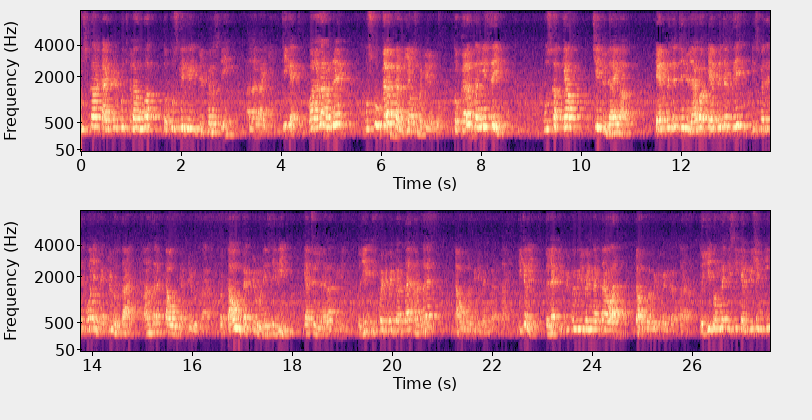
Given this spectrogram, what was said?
उसका टाइम पीरियड कुछ अलग होगा तो उसके लिए ड्रिफ्ट वेलोसिटी अलग आएगी। ठीक है? और अगर हमने उसको गर्म कर दिया उस मटेरियल को तो गर्म करने से उसका क्या चेंज हो जाएगा? टेम्परेचर चेंज हो जाएगा, और टेम्परेचर से इसमें से कौन इफेक्टेड होता है? आंसर है टाउ इफेक्टेड होता है। तो टाउ इफेक्टेड होने से भी क्या चेंज हो जाएगा? तो ये किस पर डिपेंड करता है? आंसर है टाउ पर भी डिपेंड करता है। ठीक है भाई? तो इलेक्ट्रिक फ़ील्ड पर भी डिपेंड करता है और टाउ पर भी डिपेंड करता है। तो ये तो हमने किसकी कैलकुलेशन की?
